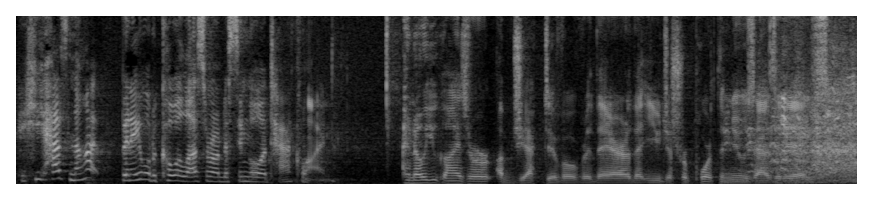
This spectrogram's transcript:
he has not been able to coalesce around a single attack line. I know you guys are objective over there, that you just report the news as it is.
